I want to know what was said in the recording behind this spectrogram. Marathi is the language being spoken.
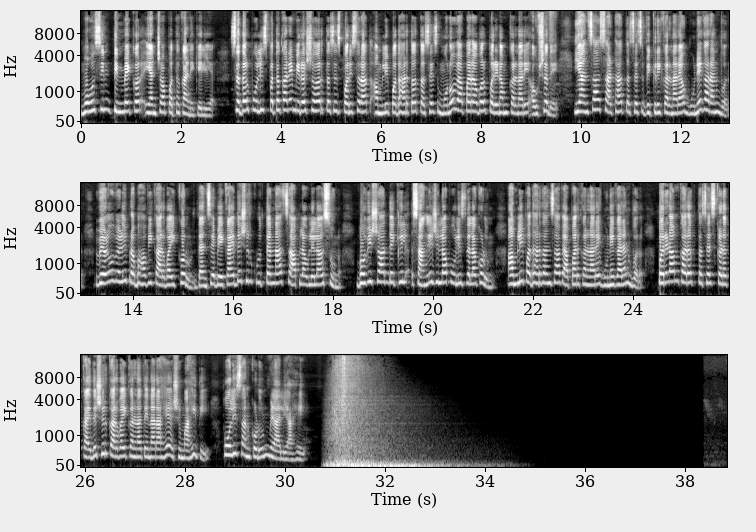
मोहसिन टिनमेकर यांच्या पथकाने केली आहे. सदर पोलीस पथकाने मिरज शहर तसेच परिसरात अंमली पदार्थ तसेच मनोव्यापारावर परिणाम करणारी औषधे यांचा साठा तसेच विक्री करणाऱ्या गुन्हेगारांवर वेळोवेळी प्रभावी कारवाई करून त्यांचे बेकायदेशीर कृत्यांना चाप लावलेला असून भविष्यात देखील सांगली जिल्हा पोलीस दलाकडून अंमली पदार्थांचा व्यापार करणारे गुन्हेगारांवर परिणामकारक तसेच कडक कायदेशीर कारवाई करण्यात येणार आहे अशी माहिती पोलिसांकडून मिळाली आहे.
